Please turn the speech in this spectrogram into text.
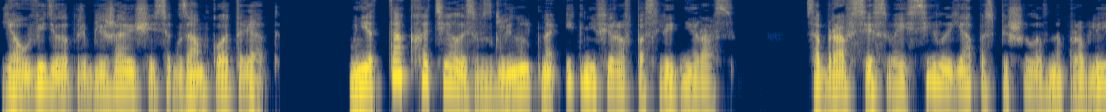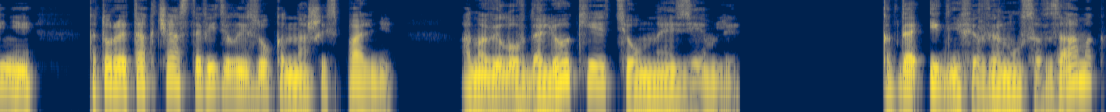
я увидела приближающийся к замку отряд. Мне так хотелось взглянуть на Игнифера в последний раз. Собрав все свои силы, я поспешила в направлении, которое так часто видела из окон нашей спальни. Оно вело в далекие темные земли. Когда Игнифер вернулся в замок,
